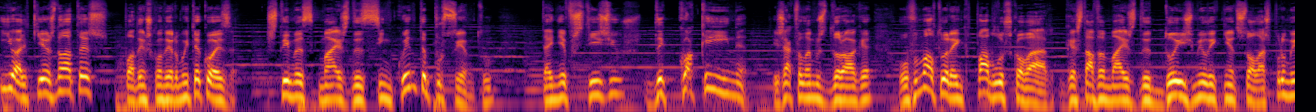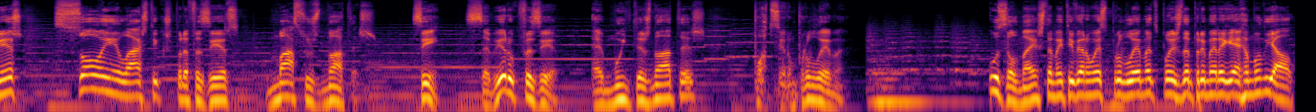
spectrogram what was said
E olhe que as notas podem esconder muita coisa. Estima-se que mais de 50% tenha vestígios de cocaína. E já que falamos de droga, houve uma altura em que Pablo Escobar gastava mais de 2.500 dólares por mês só em elásticos para fazer maços de notas. Sim, saber o que fazer a muitas notas pode ser um problema. Os alemães também tiveram esse problema depois da Primeira Guerra Mundial.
